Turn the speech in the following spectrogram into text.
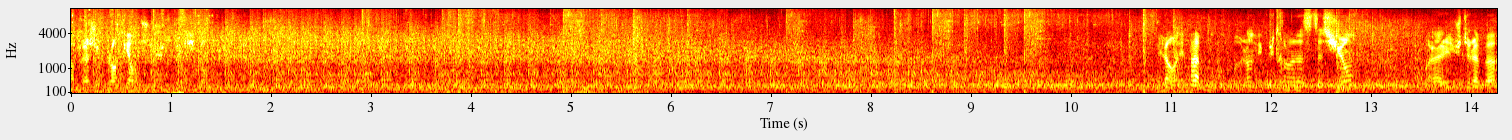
Hop là j'ai planqué en dessous juste petit temps. Mais là on n'est pas. Là on est plus très loin de la station. Voilà, elle est juste là-bas.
